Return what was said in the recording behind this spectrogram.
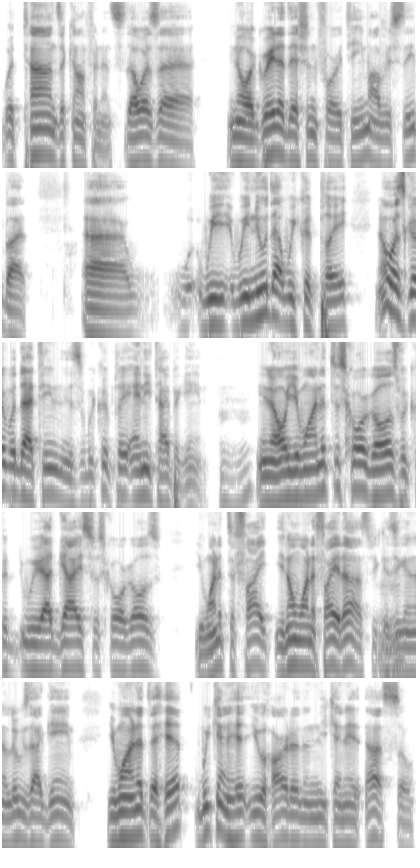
with tons of confidence. That was a you know a great addition for our team, obviously, but uh, we we knew that we could play. You know, what's good with that team is we could play any type of game. Mhm. You know, you wanted to score goals. We could. We had guys to score goals. You wanted to fight. You don't want to fight us because you're going to lose that game. You wanted to hit. We can hit you harder than you can hit us. So,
